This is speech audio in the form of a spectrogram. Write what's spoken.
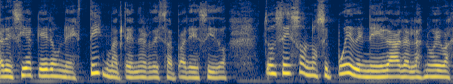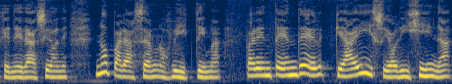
parecía que era un estigma tener desaparecido. Entonces eso no se puede negar a las nuevas generaciones, no para hacernos víctimas, para entender que ahí se origina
